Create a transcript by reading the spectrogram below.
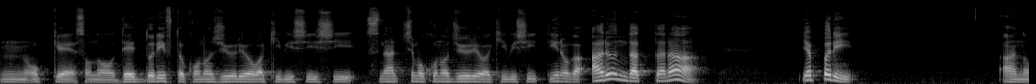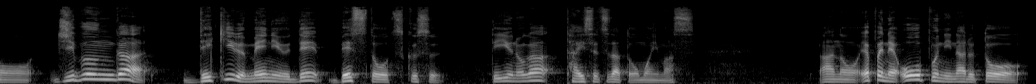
うん、OK そのデッドリフトこの重量は厳しいしスナッチもこの重量は厳しいっていうのがあるんだったらやっぱりあの自分ができるメニューでベストを尽くすっていうのが大切だと思います。あのやっぱりねオープンになると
